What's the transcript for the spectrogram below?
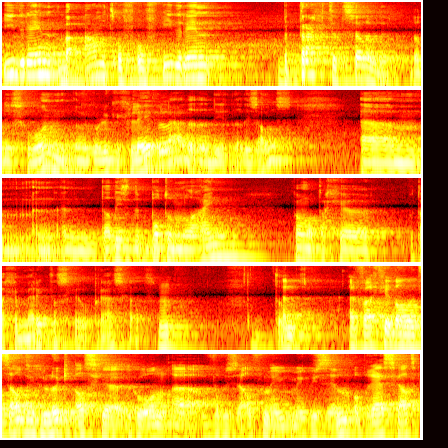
Iedereen beaamt of, of iedereen betracht hetzelfde. Dat is gewoon een gelukkig leven leiden, dat is, dat is alles. Ehm, en, en dat is de bottom line van wat, dat je, wat dat je merkt als je op reis gaat. Hm. Dat- En ervaart je dan hetzelfde geluk als je gewoon eh, voor jezelf met je, met je gezin op reis gaat,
